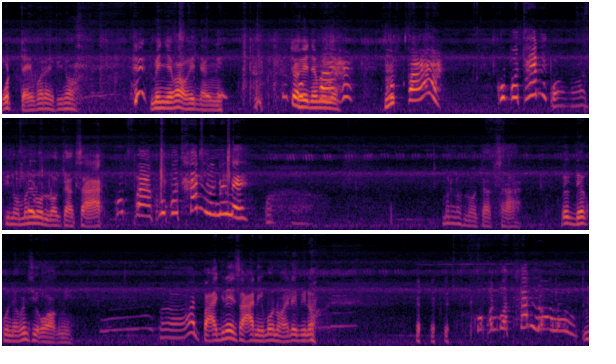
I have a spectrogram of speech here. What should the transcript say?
อดใจบ่ได้พี่น้องแม่ยายเผาเฮ็ดหยังนี่เจ้าเฮ็ดหยังแม่ยายหึคุปลาคุปทันป๊าดพี่น้องมันหล่นออกจากสา คุปลาคุปทันว่านึงน่ะมันหล่นออกจากสาเด็กเด็กคุณเนี่ยมันสิออกนี่ปาดป่าอยู่ในสานี่บ่หน่อยเลยพี่น้องคุปมันบ่ทันน้องนึงอื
